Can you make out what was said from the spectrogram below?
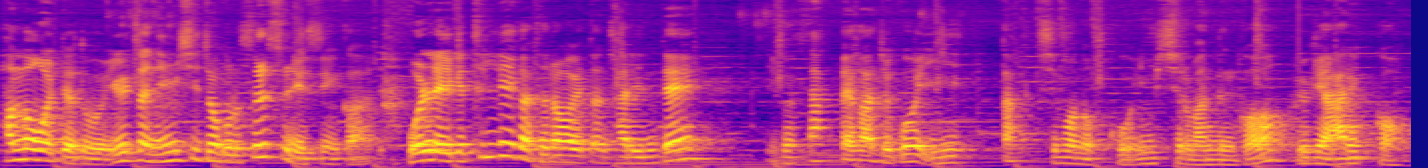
밥 먹을 때도 일단 임시적으로 쓸 수는 있으니까 원래 이게 틀니가 들어가 있던 자리인데 이거 싹 빼가지고 이 딱 집어넣고 임시로 만든 거. 여기 아래 거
